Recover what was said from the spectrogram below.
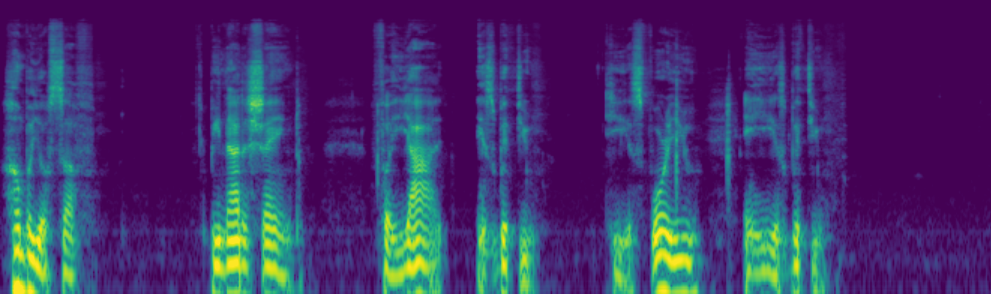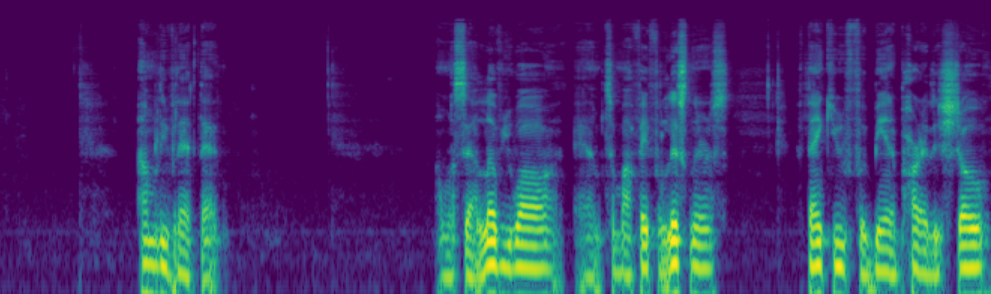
Humble yourself. Be not ashamed, for Yah is with you. He is for you and He is with you. I'm leaving it at that. I want to say I love you all. And to my faithful listeners, thank you for being a part of this show.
